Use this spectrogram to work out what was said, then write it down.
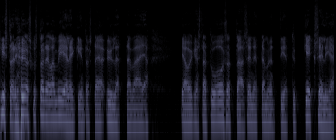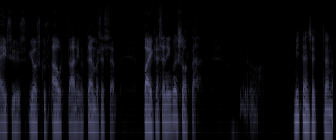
historia on joskus todella mielenkiintoista ja yllättävää ja ja oikeastaan tuo osoittaa sen, että tämmöinen tietty kekseliäisyys joskus auttaa niin kuin tämmöisessä paikassa niin kuin sota. Miten sitten,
